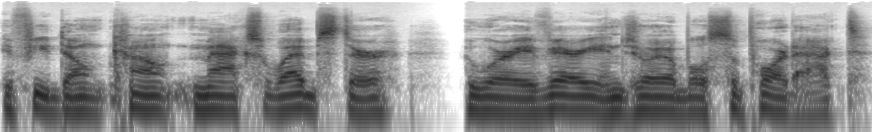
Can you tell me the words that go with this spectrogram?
if you don't count Max Webster, who were a very enjoyable support act,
